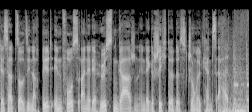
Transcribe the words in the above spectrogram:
Deshalb soll sie nach Bildinfos eine der höchsten Gagen in der Geschichte des Dschungelcamps erhalten.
